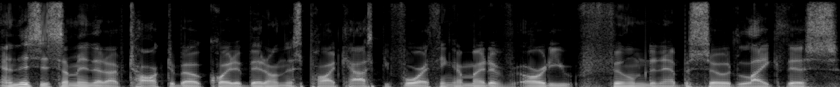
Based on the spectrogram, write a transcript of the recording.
and this is something that I've talked about quite a bit on this podcast before. I think I might have already filmed an episode like this,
